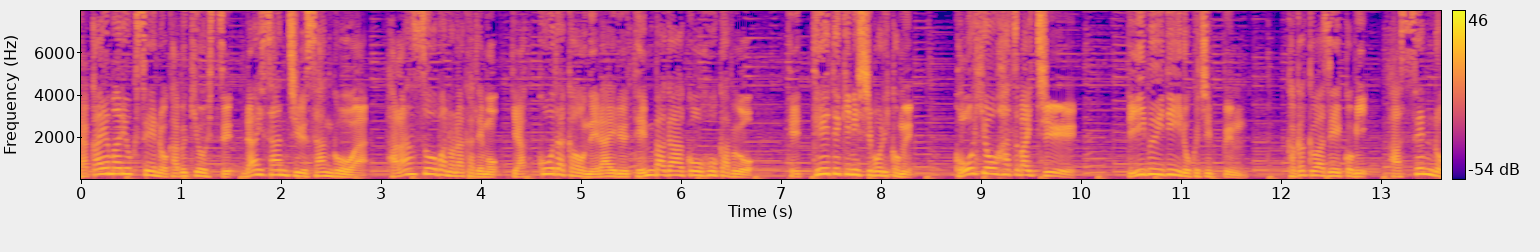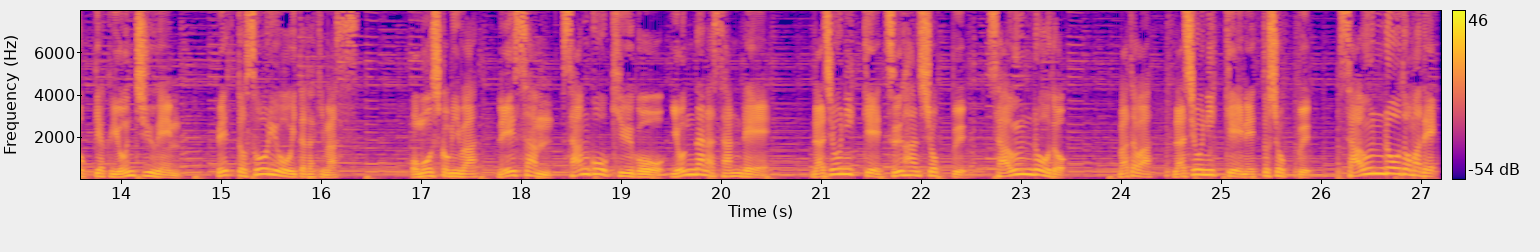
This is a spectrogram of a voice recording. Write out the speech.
高山緑星の株教室第33号は波乱相場の中でも逆行高を狙える天馬川候補株を徹底的に絞り込む好評発売中。DVD60 分。価格は税込8640円。別途送料をいただきます。お申し込みは0335954730ラジオ日経通販ショップサウンロード。またはラジオ日経ネットショップサウンロードまで。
